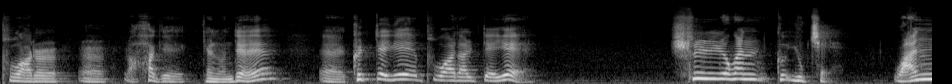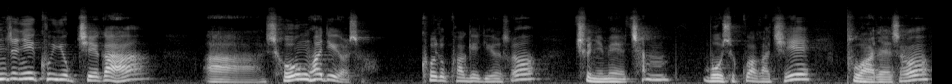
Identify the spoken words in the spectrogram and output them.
부활을 하게 되는데 그때에 부활할 때에 훌륭한 그 육체, 완전히 그 육체가 아, 성화되어서 거룩하게 되어서 주님의 참 모습과 같이 부활해서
